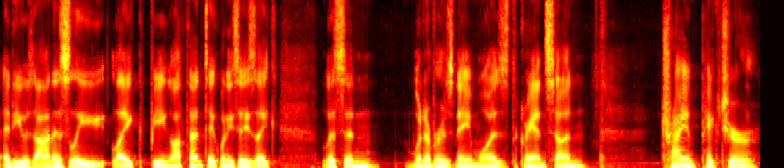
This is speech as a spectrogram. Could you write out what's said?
And he was honestly like being authentic when he says, like, "Listen, whatever his name was, the grandson, try and picture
